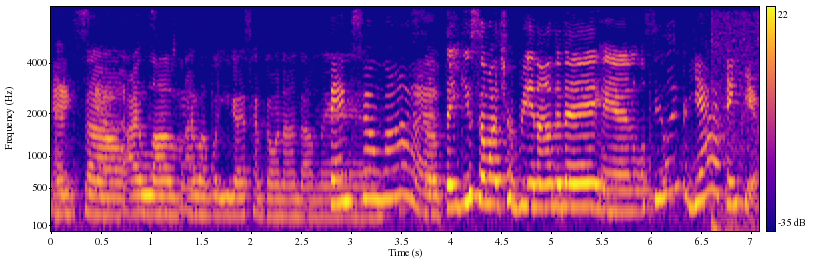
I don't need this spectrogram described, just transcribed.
and so Yeah, I think so love. I love what you guys have going on down there. Thanks so much. So thank you so much for being on today, and we'll see you later. yeah, thank you.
